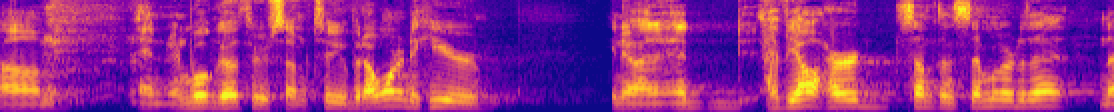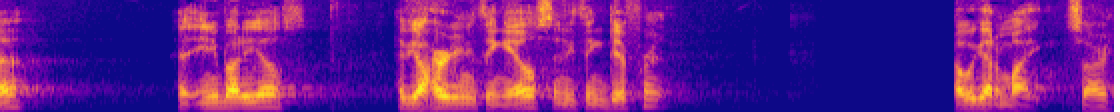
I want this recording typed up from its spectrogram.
Um, and, and we'll go through some too. But I wanted to hear, you know, have y'all heard something similar to that? No? Anybody else? Have y'all heard anything else? Anything different? Oh, we got a mic. Sorry.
